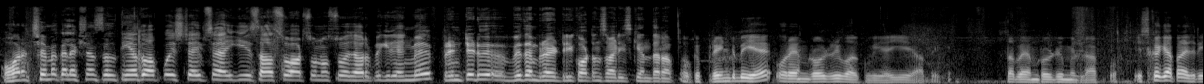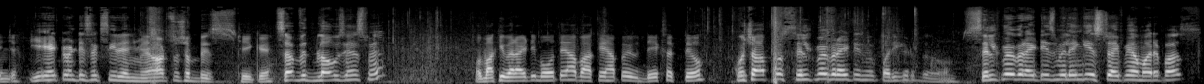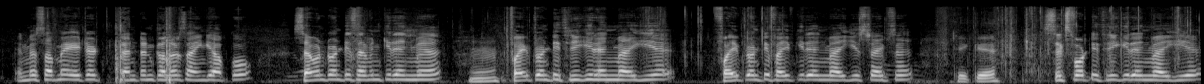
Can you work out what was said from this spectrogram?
और अच्छे में कलेक्शन चलती हैं तो आपको इस टाइप से आएगी 700 800 900 हज़ार रुपए की रेंज में printed with embroidery cotton saris के अंदर आपको। ओके प्रिंट भी है और एम्ब्रॉयडरी वर्क भी है ये आप देखें। सब एम्ब्रॉयडरी मिल रहा है आपको। इसका क्या प्राइस रेंज है? ये 826 की रेंज में 826 ठीक है। सब विद ब्लाउज है इसमें? और बाकी वैरायटी बहुत है आप आके यहाँ पे देख सकते हो। कुछ आपको सिल्क में वैरायटीज में परी सिल्क में वैरायटीज मिलेंगी इस टाइप में हमारे पास। इनमें सब में eight eight ten ten colours आएँगे आपको। सेवन ट्वेंटी सेवन की रेंज में है। फाइव ट्वेंटी थ्री की रेंज में आएगी है फाइव ट्वेंटी फाइव की रेंज में आएगी इस टाइप से। ठीक है। सिक्स फोर्टी थ्री की रेंज में आएगी है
